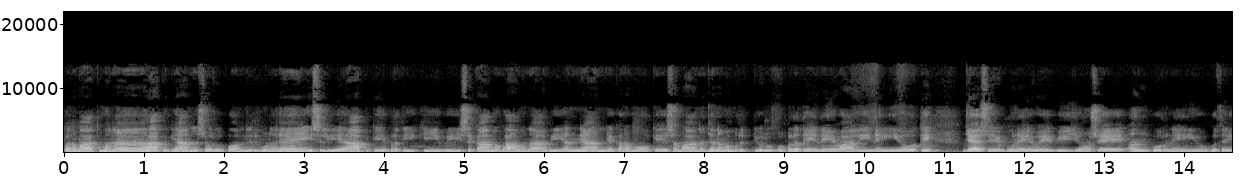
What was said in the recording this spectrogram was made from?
परमात्मन आप ज्ञान स्वरूप और निर्गुण हैं, इसलिए आपके प्रति की हुई सकाम भावना भी अन्य अन्य कर्मों के समान जन्म मृत्यु रूप फल देने वाली नहीं होती, जैसे भुने हुए बीजों से अंकुर नहीं उगते।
